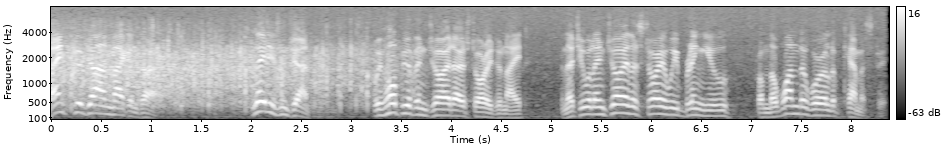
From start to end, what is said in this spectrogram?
Thank you, John McIntire. Ladies and gentlemen, we hope you've enjoyed our story tonight and that you will enjoy the story we bring you from the wonder world of chemistry.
